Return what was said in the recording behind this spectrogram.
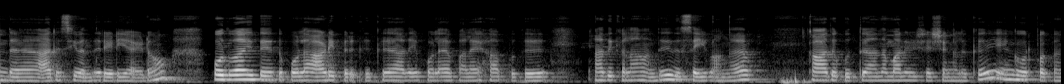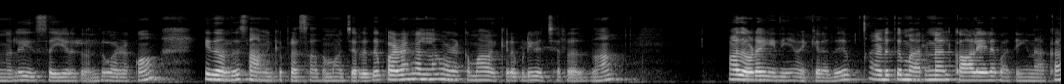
இந்த அரிசி வந்து ரெடி ஆகிடும் பொதுவாக இது இது போல் ஆடிப்பெருக்குக்கு அதே போல் வளைகாப்புக்கு அதுக்கெல்லாம் வந்து இது செய்வாங்க. காது குத்து அந்த மாதிரி விசேஷங்களுக்கு எங்கள் ஊர் பக்கங்களில் இது செய்கிறது வந்து வழக்கம். இதை வந்து சாமிக்கு பிரசாதமாக வச்சிடுறது பழங்கள்லாம் வழக்கமாக வைக்கிறபடி வச்சிடுறது தான் அதோட இதையும் வைக்கிறது. அடுத்து மறுநாள் காலையில் பார்த்திங்கனாக்கா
